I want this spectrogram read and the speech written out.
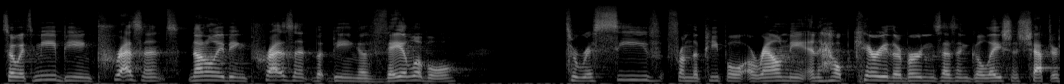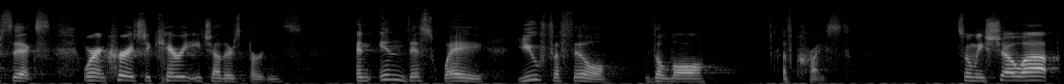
So it's me being present, not only being present, but being available to receive from the people around me and help carry their burdens, as in Galatians chapter 6. We're encouraged to carry each other's burdens. And in this way, you fulfill the law of Christ. So when we show up,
